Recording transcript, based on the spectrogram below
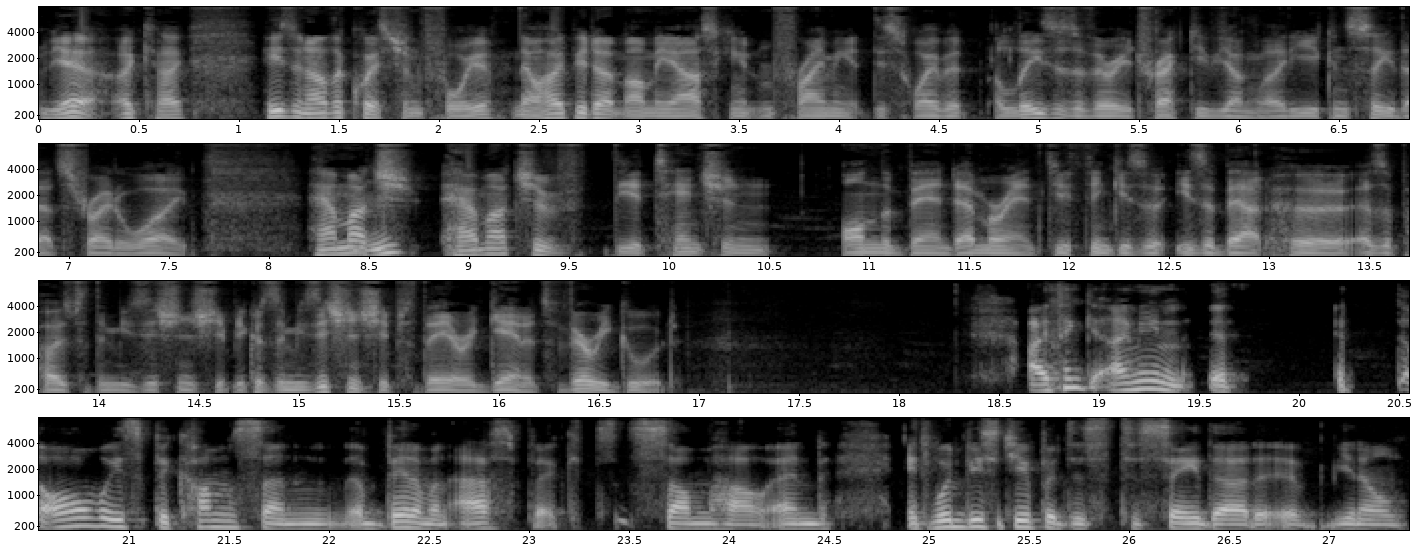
Yeah, okay. Here's another question for you. Now, I hope you don't mind me asking it and framing it this way, but Elize is a very attractive young lady. You can see that straight away. How much? Mm-hmm. How much of the attention on the band Amaranthe do you think is is about her as opposed to the musicianship? Because the musicianship's there again. It's very good. I think. I mean, it it always becomes an, a bit of an aspect somehow, and it would be stupid to to say that uh, you know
